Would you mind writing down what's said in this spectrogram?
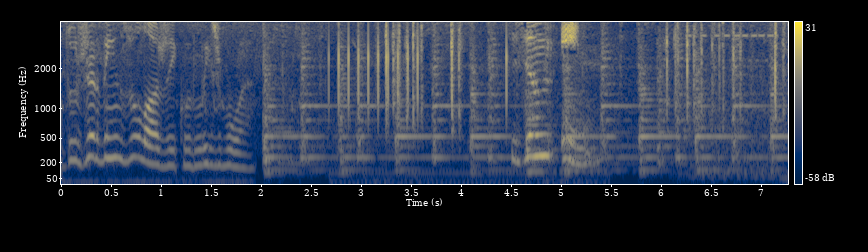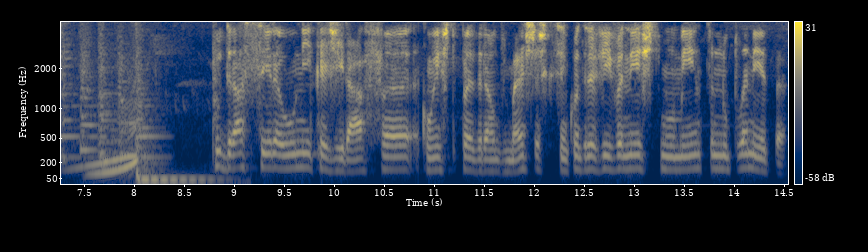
do Jardim Zoológico de Lisboa. Zoom in. poderá ser a única girafa com este padrão de manchas que se encontra viva neste momento no planeta.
